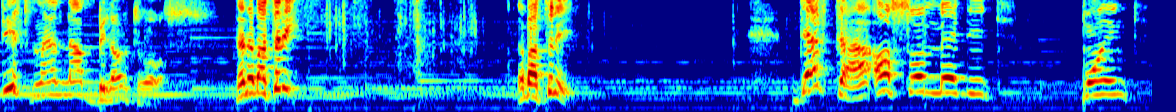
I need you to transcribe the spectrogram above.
this land now belongs to us. Then number three. Number three. Jephthah also made it point.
